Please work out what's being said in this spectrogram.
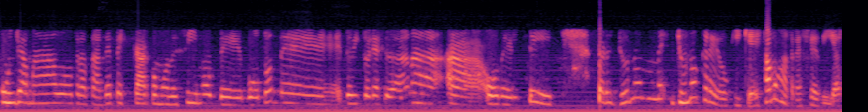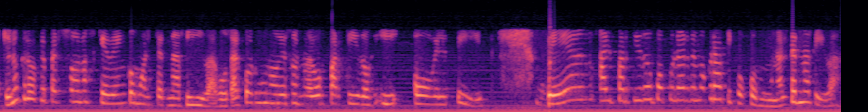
un llamado, tratar de pescar, como decimos, de votos de, Victoria Ciudadana o del PIB, pero yo no me, yo no creo, que estamos a 13 días, yo no creo que personas que ven como alternativa votar por uno de esos nuevos partidos y o el PIB vean al Partido Popular Democrático como una alternativa,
